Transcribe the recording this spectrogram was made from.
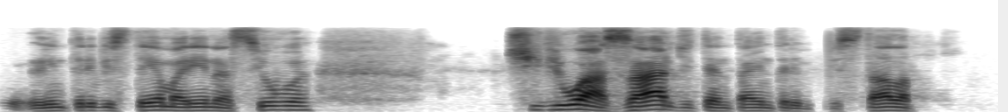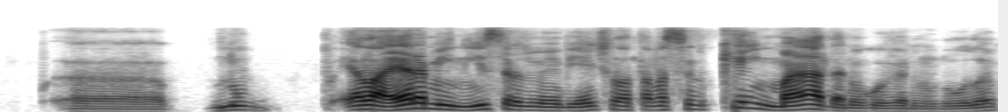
Eu entrevistei a Marina Silva, tive o azar de tentar entrevistá-la. Uh, ela era ministra do Meio Ambiente, ela estava sendo queimada no governo Lula.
